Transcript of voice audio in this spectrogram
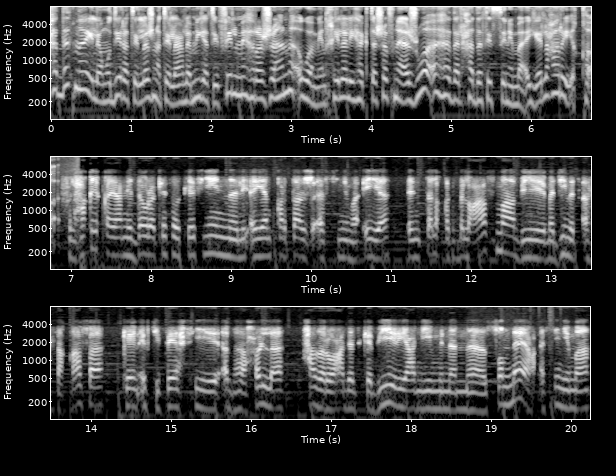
تحدثنا إلى مديرة اللجنة الإعلامية في المهرجان ومن خلالها اكتشفنا أجواء هذا الحدث السينمائي العريق. في الحقيقة يعني الدورة 33 لأيام قرطاج السينمائية انطلقت بالعاصمة بمدينة الثقافة. كان افتتاح في أبها حلة حضروا عدد كبير يعني من صناع السينما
